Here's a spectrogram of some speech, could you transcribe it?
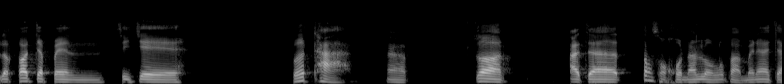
แล้วก็จะเป็น C.J. Beathard นะครับ ก็อาจจะต้องส่งคนนั้นลงหรือเปล่าไม่แน่ใจ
